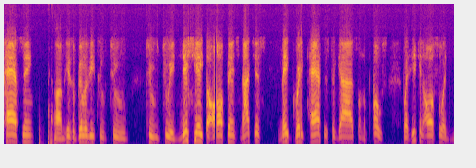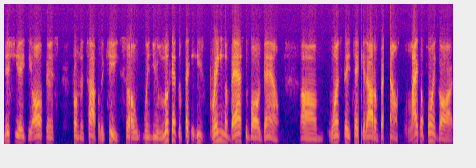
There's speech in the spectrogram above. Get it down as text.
passing, um, his ability to to to to initiate the offense, not just make great passes to guys from the post, but he can also initiate the offense from the top of the key. So when you look at the fact that he's bringing the basketball down um, once they take it out of bounds, like a point guard,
